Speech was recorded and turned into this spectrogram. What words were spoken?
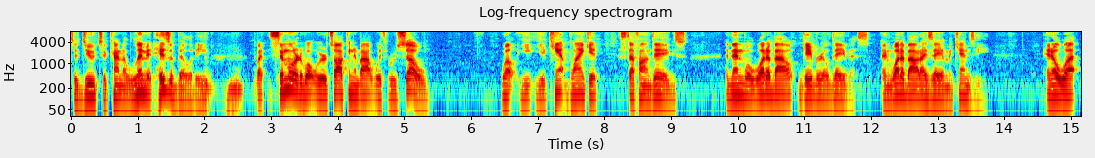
to do to kind of limit his ability. But similar to what we were talking about with Rousseau, well, you, you can't blanket Stefon Diggs. And then, well, what about Gabriel Davis? And what about Isaiah McKenzie? You know what?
